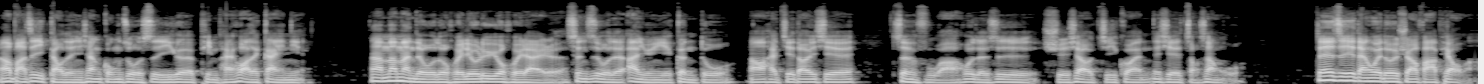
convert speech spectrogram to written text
然后把自己搞得很像工作室，一个品牌化的概念。那慢慢的，我的回流率又回来了，甚至我的案源也更多，然后还接到一些政府啊，或者是学校机关那些找上我。但是这些单位都会需要发票嘛，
